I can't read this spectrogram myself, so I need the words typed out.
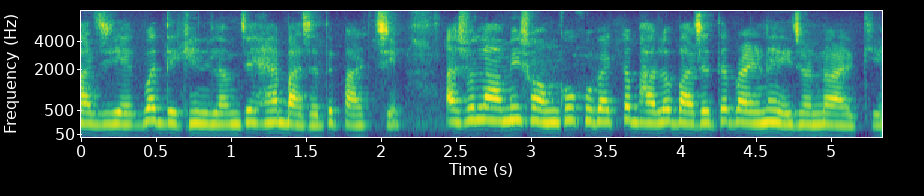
বাজিয়ে একবার দেখে নিলাম যে হ্যাঁ বাজাতে পারছি। আসলে আমি শঙ্খ খুব একটা ভালো বাজাতে পারি না এই জন্য আর কি।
